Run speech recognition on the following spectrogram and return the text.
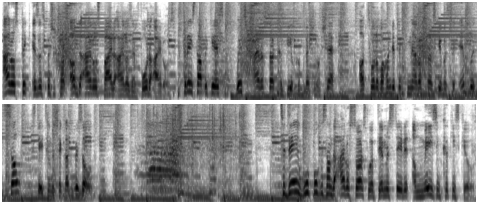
Idols Pick is a special chart of the idols, by the idols, and for the idols. Today's topic is which idol star could be a professional chef? A total of 115 idol stars gave us their input, so stay tuned to check out the result. Today, we'll focus on the idol stars who have demonstrated amazing cooking skills.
